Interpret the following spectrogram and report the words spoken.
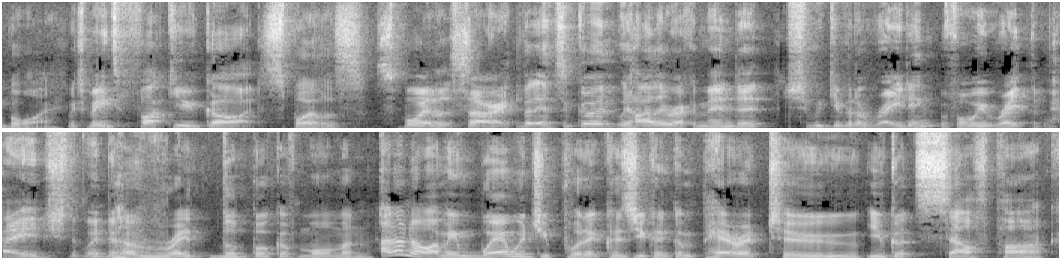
Eebowai. which means fuck you, God. Spoilers. Spoilers, sorry. But it's good. We highly recommend it. Should we give it a rating before we rate the page that we're doing? Rate the Book of Mormon. I don't know. I mean, where would you put it? Because you can compare it to you've got South Park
